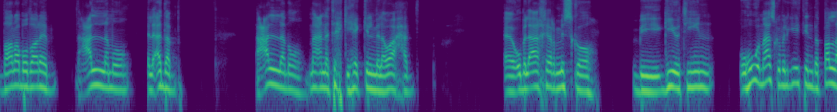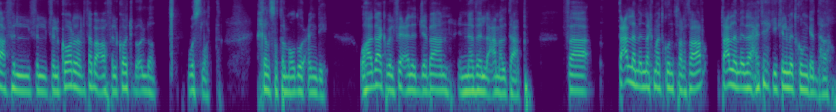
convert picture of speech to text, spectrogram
ضربوا ضرب علموا الأدب علموا معنى تحكي هيك كلمة لواحد. آه، وبالآخر مسكه بجيوتين وهو ماسكه بالجيوتين بتطلع في ال في, ال في الكورنر تبعه في الكوتش بيقول له وصلت خلصت الموضوع عندي. وهذاك بالفعل الجبان النذل عمل تاب. فتعلم إنك ما تكون ثرثار تعلم إذا حتحكي كلمة تكون قدها.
